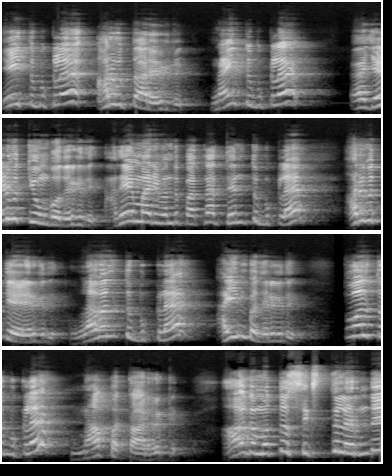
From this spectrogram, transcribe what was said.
எயித்து புக்கில் அறுபத்தாறு இருக்குது. நைன்த்து புக்கில் எழுபத்தி ஒம்பது இருக்குது. அதே மாதிரி வந்து பார்த்தா டென்த்து புக்கில் அறுபத்தி ஏழு இருக்குது. லெவல்த்து புக்கில் ஐம்பது இருக்குது. டுவெல்த்து புக்கில் நாற்பத்தாறு இருக்குது ஆக மொத்தம் சிக்ஸ்த்துலேருந்து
